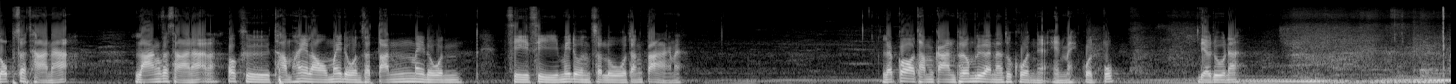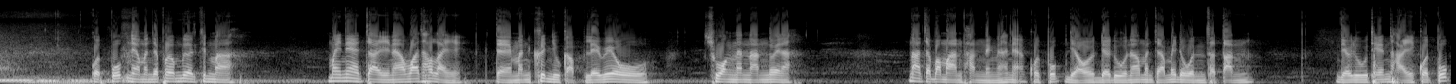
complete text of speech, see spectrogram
ลบสถานะ ล้างสถานะก็คือทำให้เราไม่โดนสตันไม่โดนซีซีไม่โดนสโลต่างๆนะ แล้วก็ทำการเพิ่มเลือดนะทุกคนเนี่ยเห็นไหมกดปุ๊บ เดี๋ยวดูนะ กดปุ๊บเนี่ยมันจะเพิ่มเลือดขึ้นมา ไม่แน่ใจนะว่าเท่าไหร่ แต่มันขึ้นอยู่กับเลเวลช่วงนั้นๆด้วยนะ น่าจะประมาณพันหนึ่งนะเนี่ยกดปุ๊บเดี๋ยวเดี๋ยวดูนะมันจะไม่โดนสตัน เดี๋ยวดูเทนไถกดปุ๊บ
